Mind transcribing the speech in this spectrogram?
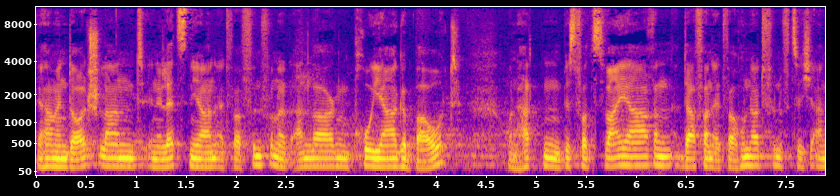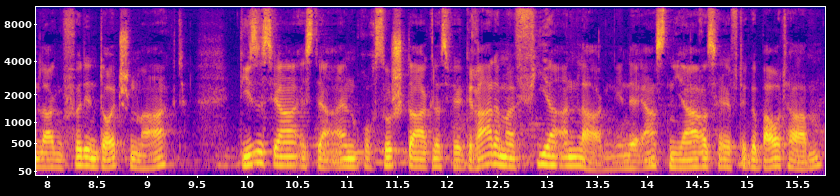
Wir haben in Deutschland in den letzten Jahren etwa 500 Anlagen pro Jahr gebaut und hatten bis vor zwei Jahren davon etwa 150 Anlagen für den deutschen Markt. Dieses Jahr ist der Einbruch so stark, dass wir gerade mal vier Anlagen in der ersten Jahreshälfte gebaut haben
